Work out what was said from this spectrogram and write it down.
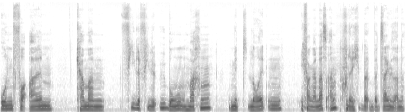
Und vor allem kann man viele, viele Übungen machen mit Leuten. Ich fange anders an oder ich be bezeichne es anders.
